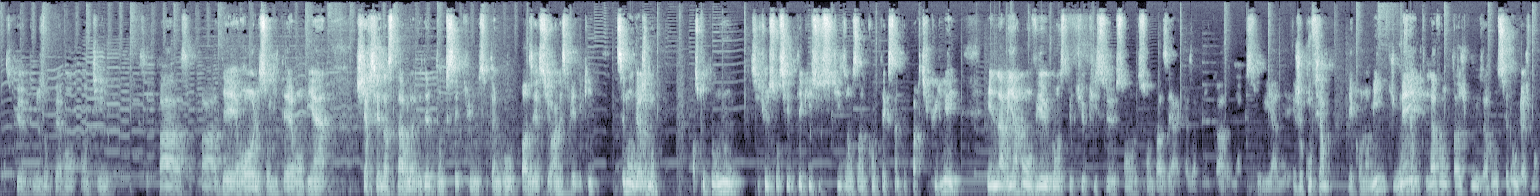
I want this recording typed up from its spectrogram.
Parce que nous opérons en team. Ce n'est pas, pas des rôles solitaires ou bien chercher la star ou la vedette. Donc, c'est un groupe basé sur un esprit d'équipe. C'est l'engagement. Parce que pour nous, c'est une société qui se situe dans un contexte un peu particulier. Il n'a rien envié aux grandes structures qui se sont, sont basées à Casablanca, l'Axoulia, Je confirme. L'économie. Mais l'avantage que nous avons, c'est l'engagement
